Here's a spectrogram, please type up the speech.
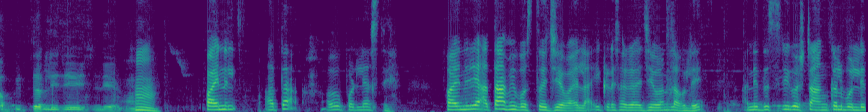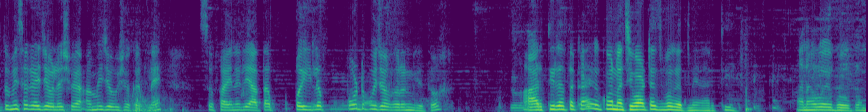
आप पिक्चर लीजिए इसलिए। फायनली आता अहो पडले असते। फायनली आता आम्ही बसतोय जेवायला. इकडे सगळं जेवण लावले. आणि दुसरी गोष्ट अंकल बोलले तुम्ही सगळे जेवल्याशिवाय आम्ही जेवू शकत नाही. सो फायनली आता पहिलं पोटपूजा करून घेतो. आरतीला तर काय कोणाची वाटच बघत नाही आरती. आणि वैभव पण.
